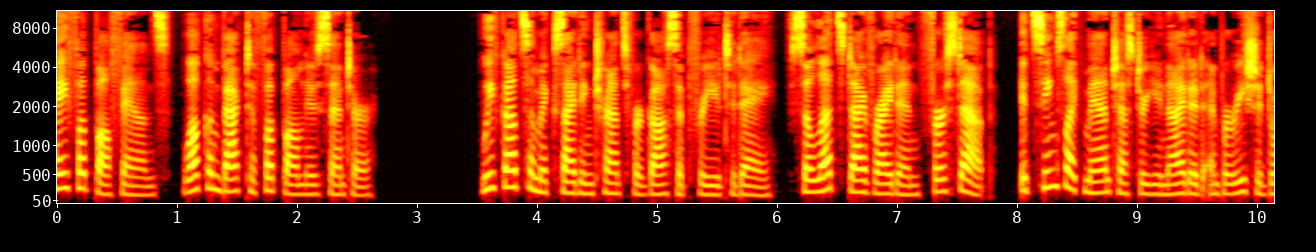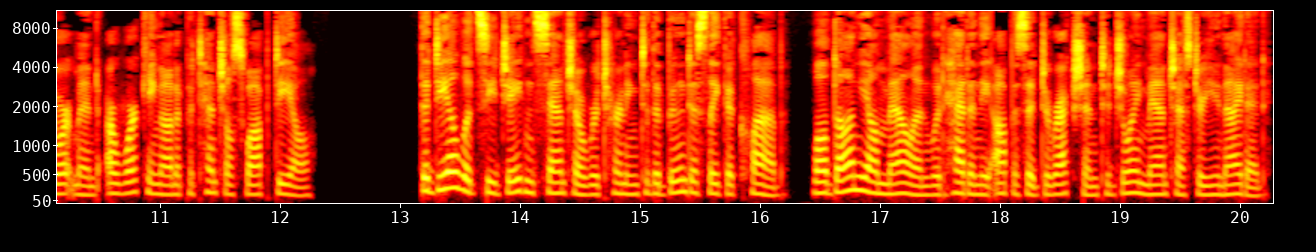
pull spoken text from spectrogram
Hey football fans, welcome back to Football News Center. We've got some exciting transfer gossip for you today, so let's dive right in. First up, it seems like Manchester United and Borussia Dortmund are working on a potential swap deal. The deal would see Jadon Sancho returning to the Bundesliga club, while Donyell Malen would head in the opposite direction to join Manchester United.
